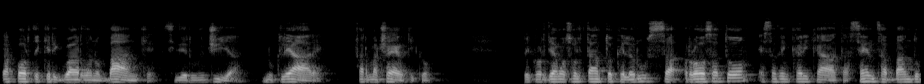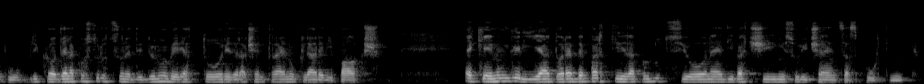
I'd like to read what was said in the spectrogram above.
rapporti che riguardano banche, siderurgia, nucleare, farmaceutico. Ricordiamo soltanto che la russa Rosatom è stata incaricata, senza bando pubblico, della costruzione dei due nuovi reattori della centrale nucleare di Paks è che in Ungheria dovrebbe partire la produzione di vaccini su licenza Sputnik.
